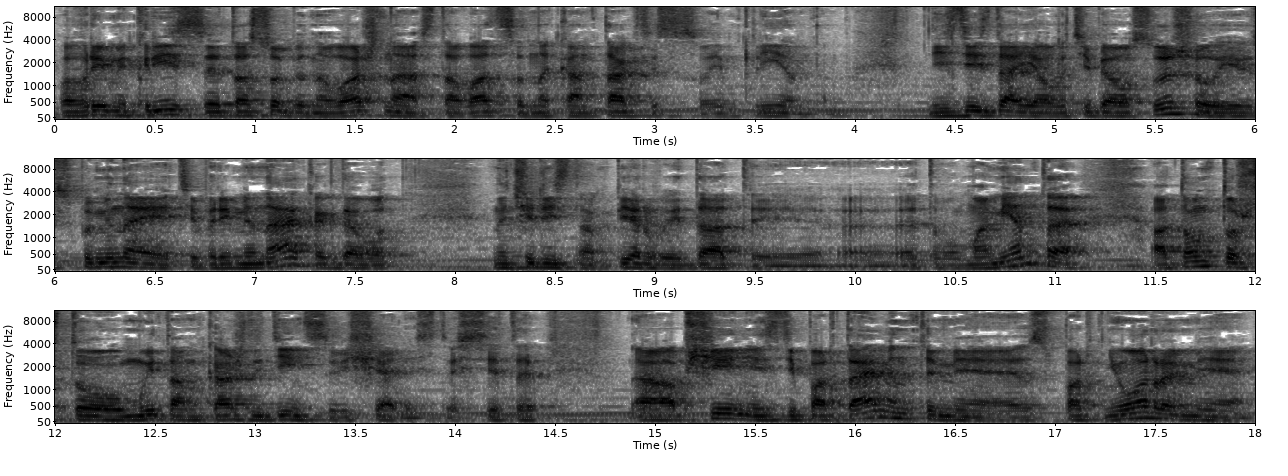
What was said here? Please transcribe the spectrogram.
во время кризиса это особенно важно оставаться на контакте со своим клиентом. И здесь, да, я у тебя услышал и вспоминаю эти времена, когда вот начались там первые даты э, этого момента, о том, то, что мы там каждый день совещались. То есть это а, общение с департаментами, с партнерами,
